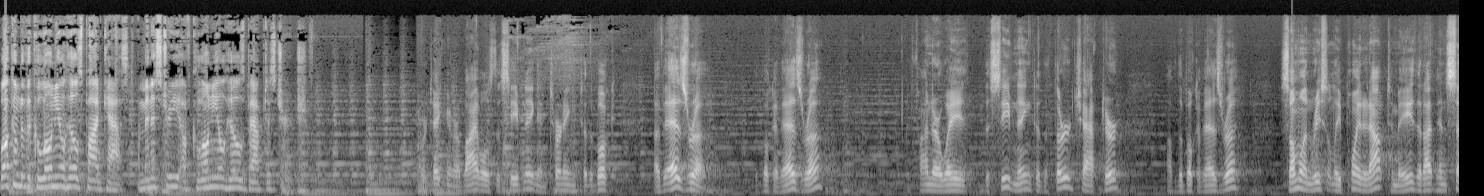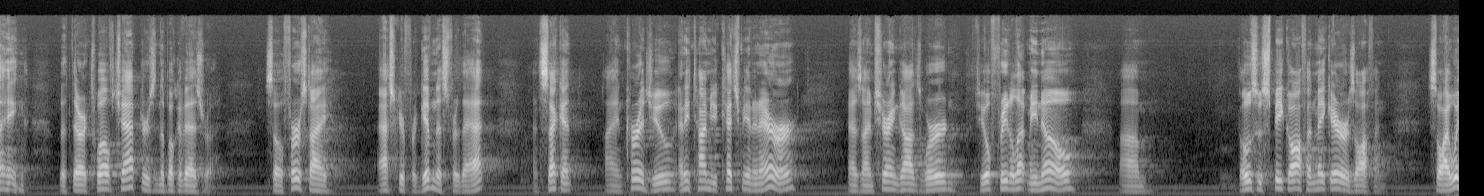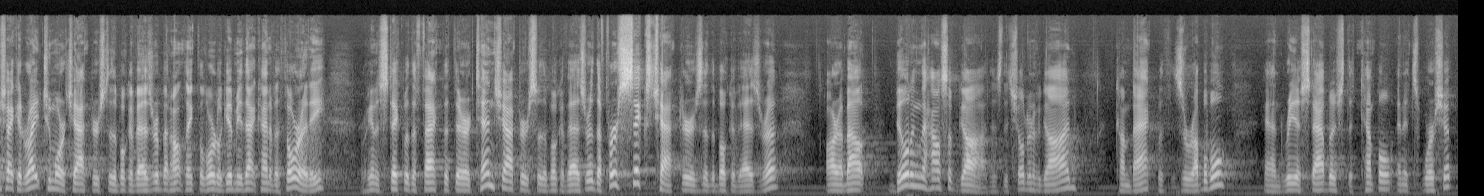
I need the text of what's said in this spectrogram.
Welcome to the Colonial Hills Podcast, a ministry of Colonial Hills Baptist Church. We're taking our Bibles this evening and turning to the book of Ezra. The book of Ezra. We find our way this evening to the third chapter of the book of Ezra. Someone recently pointed out to me that I've been saying that there are 12 chapters in the book of Ezra. So, first, I ask your forgiveness for that. And second, I encourage you, anytime you catch me in an error, as I'm sharing God's word, feel free to let me know. Um, those who speak often make errors often. So I wish I could write two more chapters to the book of Ezra, but I don't think the Lord will give me that kind of authority. We're going to stick with the fact that there are 10 chapters to the book of Ezra. The first six chapters of the book of Ezra are about building the house of God as the children of God come back with Zerubbabel and reestablish the temple and its worship.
